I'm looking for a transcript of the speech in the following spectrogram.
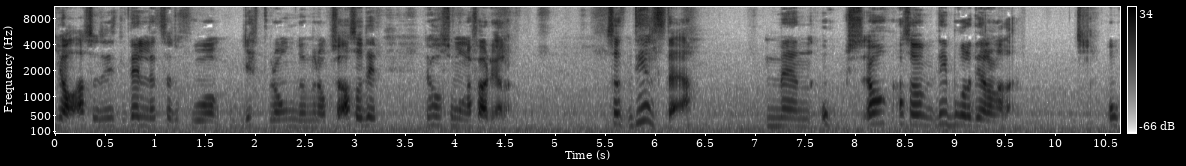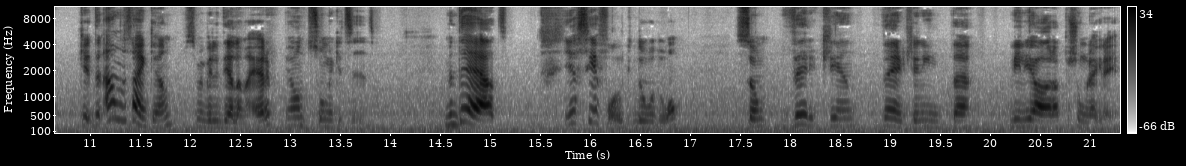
Ja, alltså det är ett väldigt sätt att få jättebra omdömen också. Alltså det, det har så många fördelar. Så att dels det, men också, ja, alltså det är båda delarna där. Och den andra tanken som jag ville dela med er, jag har inte så mycket tid, men det är att jag ser folk då och då som verkligen, verkligen inte vill göra personliga grejer.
